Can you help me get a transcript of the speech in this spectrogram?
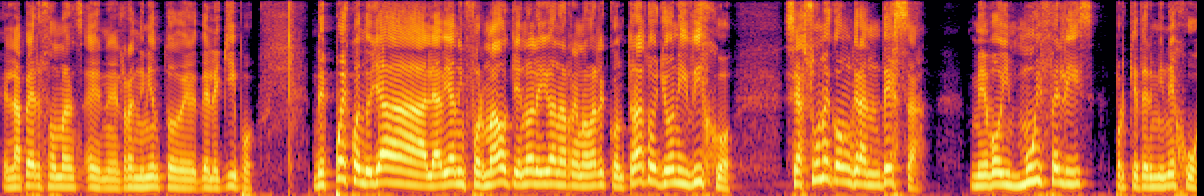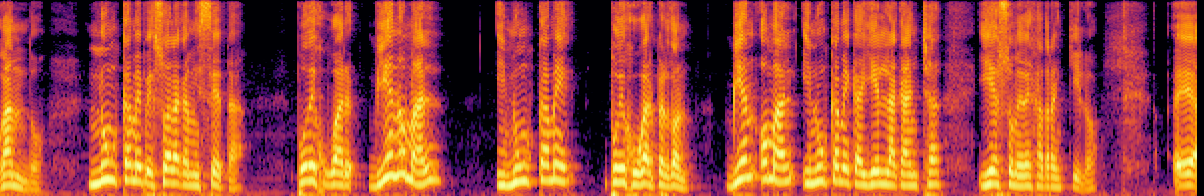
en la performance, en el rendimiento del equipo. Después, cuando ya le habían informado que no le iban a renovar el contrato, Johnny dijo, se asume con grandeza me voy muy feliz porque terminé jugando. Nunca me pesó la camiseta. Pude jugar bien o mal y nunca me... Pude jugar, perdón, bien o mal y nunca me caí en la cancha y eso me deja tranquilo. Eh,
